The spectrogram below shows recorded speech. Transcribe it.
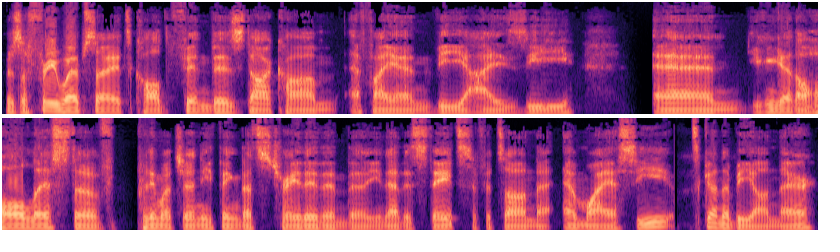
there's a free website. It's called finviz.com, F-I-N-V-I-Z. And you can get a whole list of pretty much anything that's traded in the United States. If it's on the NYSE, it's going to be on there.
